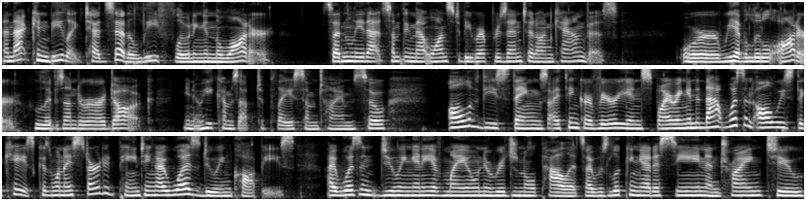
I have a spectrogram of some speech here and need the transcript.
And that can be, like Ted said, a leaf floating in the water. Suddenly that's something that wants to be represented on canvas. Or we have a little otter who lives under our dock you know, he comes up to play sometimes. So all of these things I think are very inspiring. And that wasn't always the case because when I started painting, I was doing copies. I wasn't doing any of my own original palettes. I was looking at a scene and trying to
